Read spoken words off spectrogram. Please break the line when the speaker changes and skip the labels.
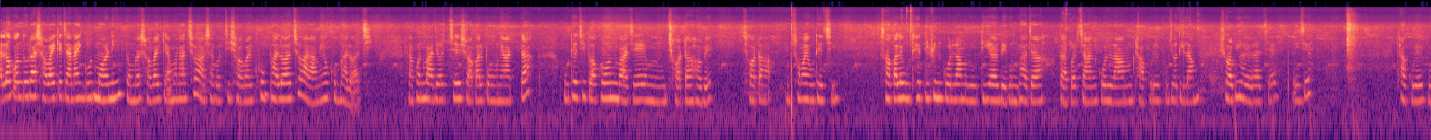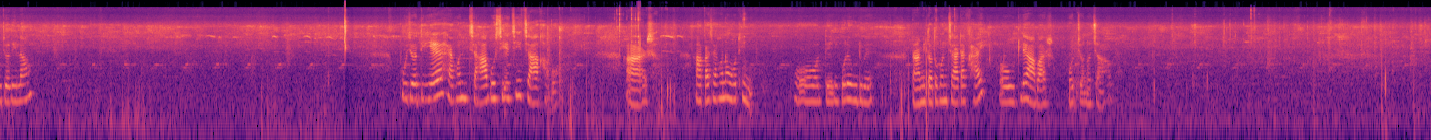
Hello বন্ধুরা, সবাইকে জানাই গুড মর্নিং। তোমরা সবাই কেমন আছো? আশা করছি সবাই খুব ভালো আছো আর আমিও খুব ভালো আছি। এখন বাজে হচ্ছে সকাল পৌনে আটটা। উঠেছি তখন বাজে ছটা হবে। ছটা সময় উঠেছি। সকালে উঠে টিফিন করলাম, রুটি আর বেগুন ভাজা, তারপর চান করলাম, ঠাকুরের পুজো দিলাম, সবই হয়ে গেছে। এই যে ঠাকুরের পুজো দিলাম। পুজো দিয়ে এখন চা বসিয়েছি, চা খাব। আর আকাশ এখনও ওঠেনি। ও দেরি করে উঠবে। তা আমি ততক্ষণ চাটা খাই, ও উঠলে আবার ওর জন্য চা হবে।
